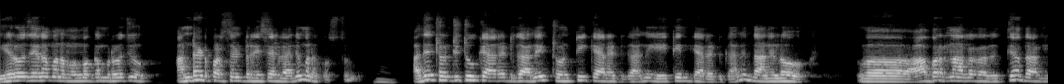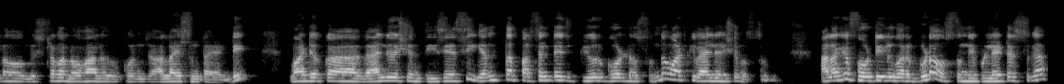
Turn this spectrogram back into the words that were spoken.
ఏ రోజైనా మన అమ్మకం రోజు హండ్రెడ్ పర్సెంట్ రీసేల్ వాల్యూ మనకు వస్తుంది Hmm. అదే ట్వంటీ టూ క్యారెట్ కానీ ట్వంటీ క్యారెట్ కానీ ఎయిటీన్ క్యారెట్ కానీ దానిలో ఆభరణాల రీత్యా దాంట్లో మిశ్రమ లోహాలు కొంచెం అలైస్ ఉంటాయండి. వాటి యొక్క వాల్యుయేషన్ తీసేసి ఎంత పర్సెంటేజ్ ప్యూర్ గోల్డ్ వస్తుందో వాటికి వాల్యుయేషన్ వస్తుంది. అలాగే ఫోర్టీన్ వరకు కూడా వస్తుంది. ఇప్పుడు లేటెస్ట్గా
